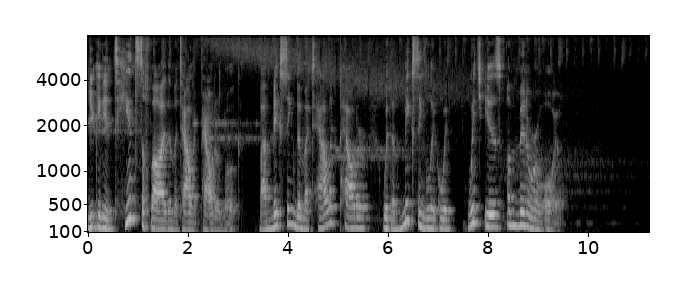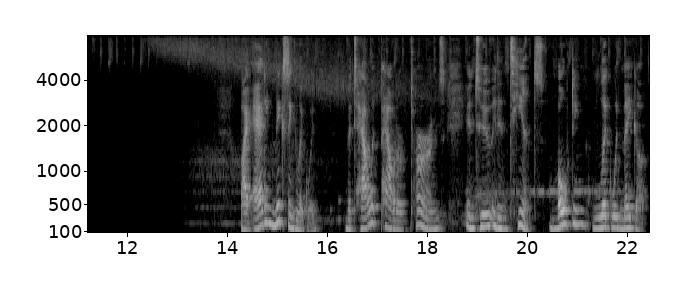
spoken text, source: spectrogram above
You can intensify the metallic powder look by mixing the metallic powder with a mixing liquid which is a mineral oil. By adding mixing liquid, metallic powder turns into an intense, molting liquid makeup.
